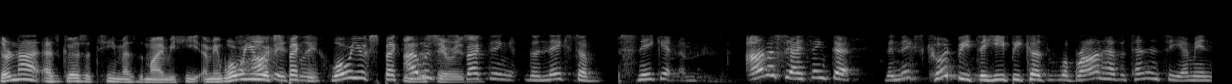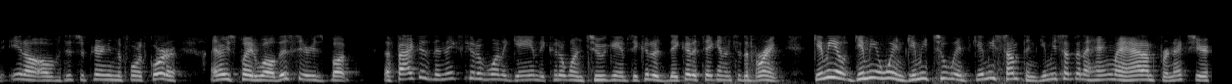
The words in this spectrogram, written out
they're not as good as a team as the Miami Heat. I mean, what were you expecting? What were you expecting I was series? expecting the Knicks to sneak it. Honestly, I think that the Knicks could beat the Heat because LeBron has a tendency, I mean, you know, of disappearing in the fourth quarter. I know he's played well this series, but the fact is the Knicks could have won a game. They could have won two games. They could have they could have taken it to the brink. Give me a give me a win. Give me two wins. Give me something. Give me something to hang my hat on for next year.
